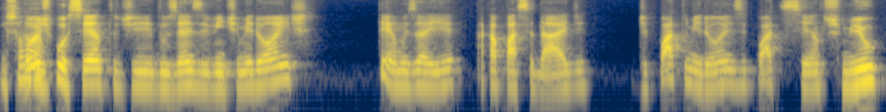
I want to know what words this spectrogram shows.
Isso é uma... 2% de 220 milhões, temos aí a capacidade de 4 milhões e 400 mil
